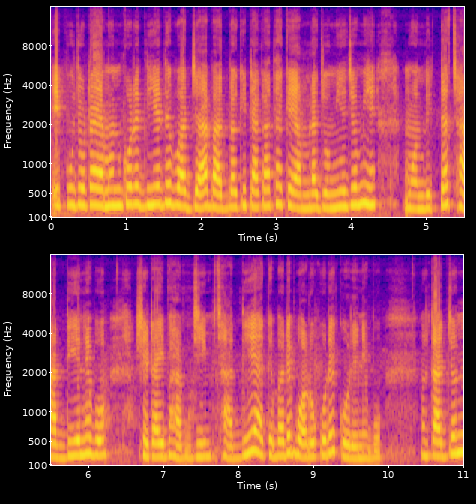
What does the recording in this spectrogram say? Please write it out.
এই পুজোটা এমন করে দিয়ে দেবো আর যা বাদ বাকি টাকা থাকে আমরা জমিয়ে জমিয়ে মন্দিরটা ছাদ দিয়ে নেব, সেটাই ভাবছি। ছাদ দিয়ে একেবারে বড় করে করে নেব। তার জন্য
